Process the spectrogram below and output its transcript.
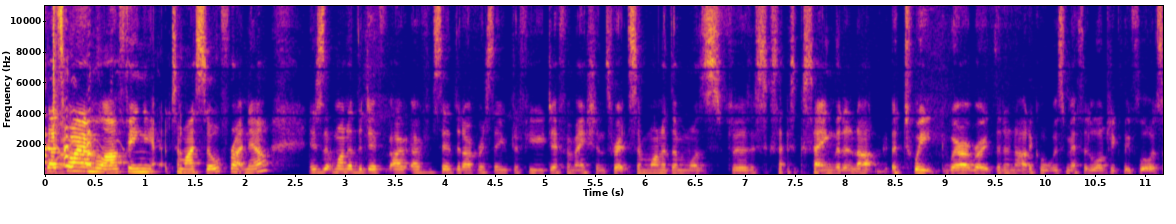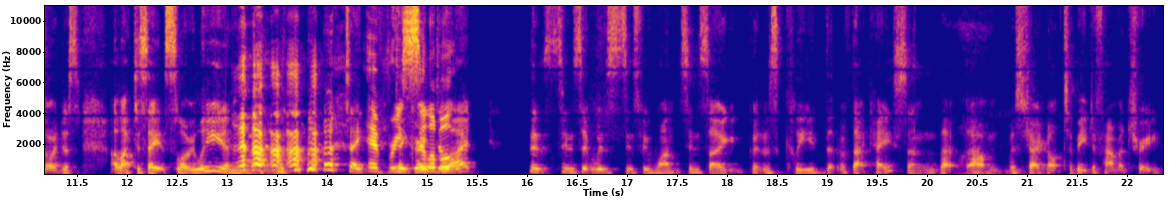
that's why I'm laughing to myself right now. Is that one of the def? I, I've said that I've received a few defamation threats, and one of them was for saying that an art, a tweet where I wrote that an article was methodologically flawed. So I just I like to say it slowly and um, take Every take great syllable. Delight. 'Cause Since it was since we won since I it was cleared that, of that case and that Wow. um, was shown not to be defamatory.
